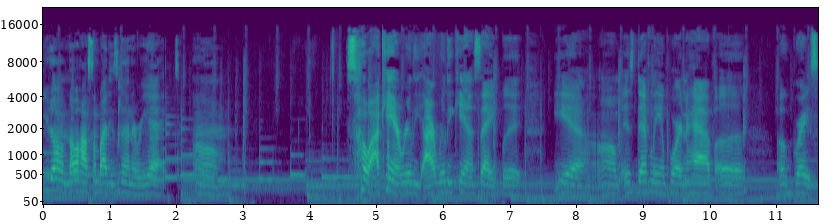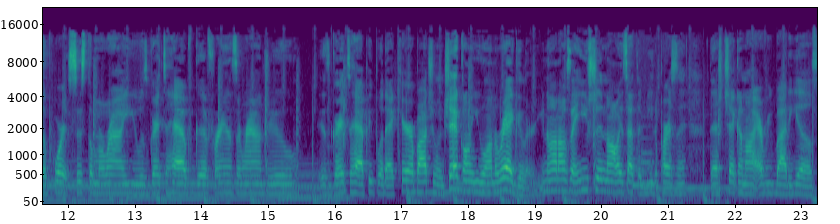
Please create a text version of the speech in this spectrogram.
you don't know how somebody's to react. Um, so I can't really, I really can't say. But yeah, um, it's definitely important to have a, a great support system around you. It's great to have good friends around you. It's great to have people that care about you and check on you on a regular. You know what I'm saying? You shouldn't always have to be the person that's checking on everybody else.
